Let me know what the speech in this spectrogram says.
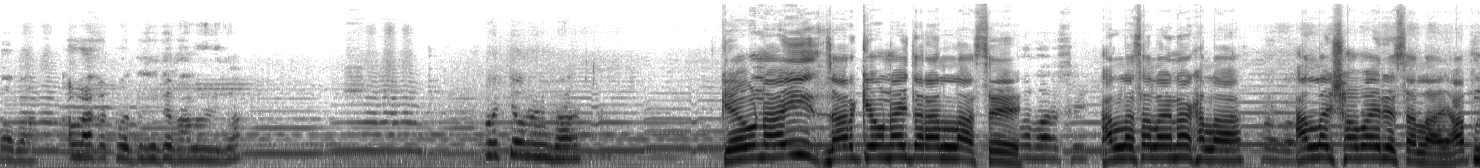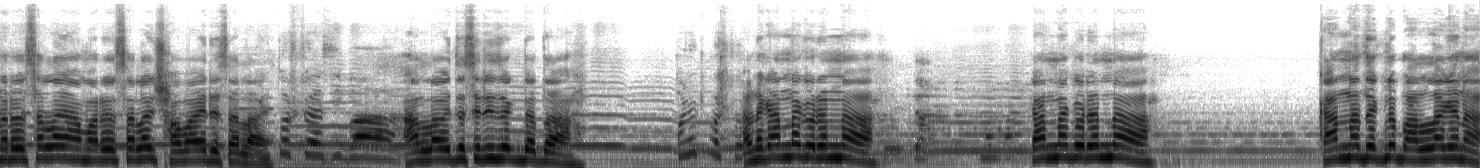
বাবা আল্লাহকে তোর দিকে ভালো নিবা তোর কেউ নাই কেউ নাই যার কেউ নাই তার আল্লাহ আছে আল্লাহ চালায় না খালা আল্লাহ সবাই রে চালায় আপনারও চালায় আমারও চালায় সবাই রে চালায় আল্লাহ হইতেছে রিজেক দাতা অনেক আপনি কান্না করেন না কান্না করেন না কান্না দেখলে ভালো লাগে না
